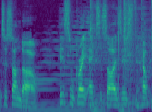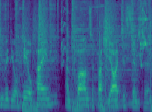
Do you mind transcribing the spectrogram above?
to Sundial. Here's some great exercises to help you with your heel pain and plantar fasciitis symptoms.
